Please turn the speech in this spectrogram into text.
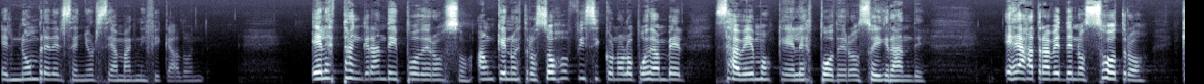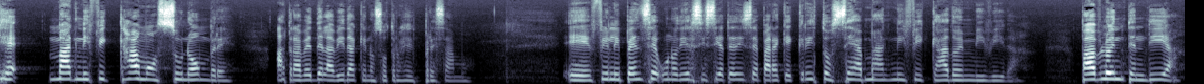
el nombre del Señor sea magnificado. Él es tan grande y poderoso. Aunque nuestros ojos físicos no lo puedan ver, sabemos que Él es poderoso y grande. Es a través de nosotros que magnificamos su nombre, a través de la vida que nosotros expresamos. Eh, Filipenses 1.17 dice, para que Cristo sea magnificado en mi vida. Pablo entendía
